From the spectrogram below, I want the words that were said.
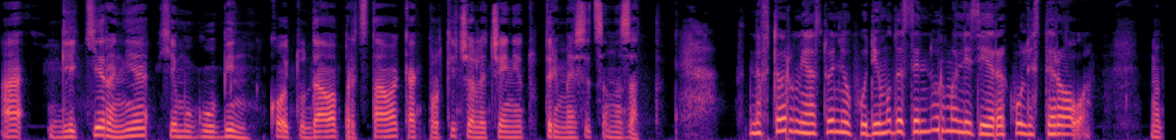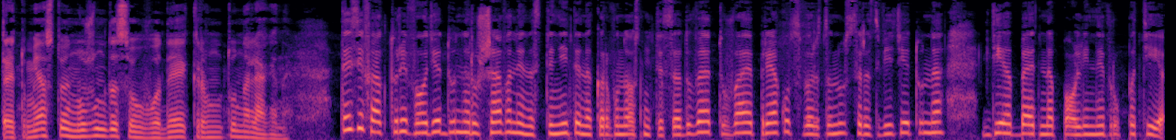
а гликирания хемоглобин, който дава представа как протича лечението 3 месеца назад. На второ място е необходимо да се нормализира холестерола. На трето място е нужно да се овладее кръвното налягане. Тези фактори водят до нарушаване на стените на кръвоносните съдове, а това е пряко свързано с развитието на диабетна полиневропатия.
